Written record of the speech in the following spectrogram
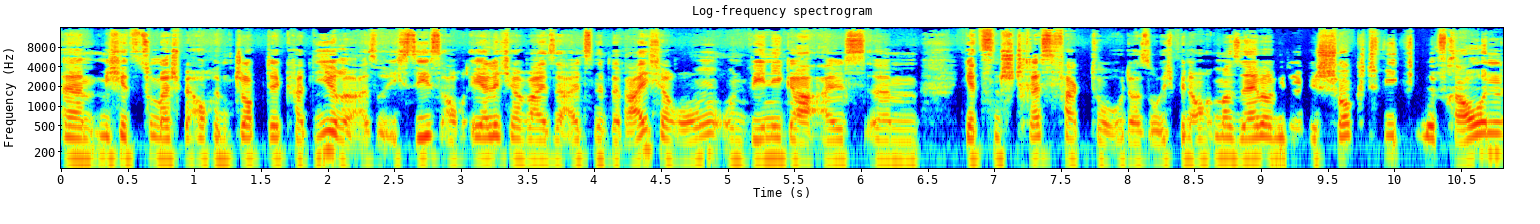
ähm, mich jetzt zum Beispiel auch im Job degradiere. Also ich sehe es auch ehrlicherweise als eine Bereicherung und weniger als ähm, jetzt ein Stressfaktor oder so. Ich bin auch immer selber wieder geschockt, wie viele Frauen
